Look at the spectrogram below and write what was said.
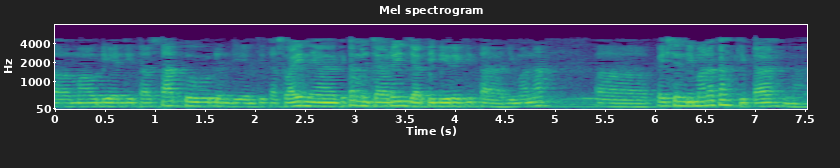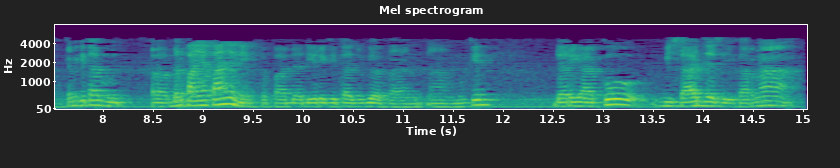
eh, mau di entitas satu dan di entitas lainnya kita mencari jati diri kita. Di mana eh, passion di manakah kita? Nah kan kita eh, bertanya-tanya nih kepada diri kita juga kan. Nah mungkin dari aku bisa aja sih. Karena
